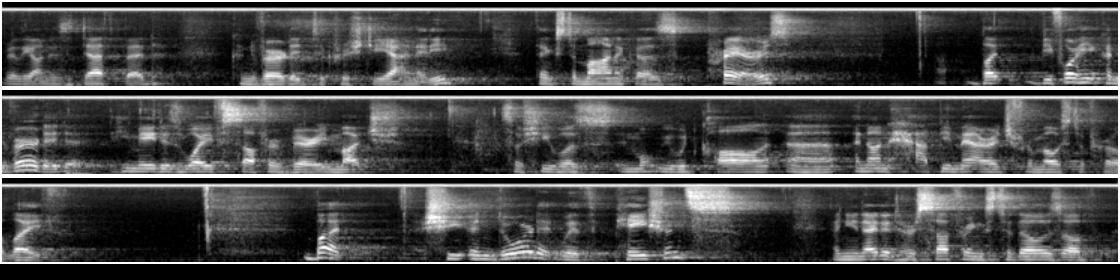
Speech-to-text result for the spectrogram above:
really on his deathbed, converted to Christianity thanks to Monica's prayers. But before he converted, he made his wife suffer very much. So she was in what we would call uh, an unhappy marriage for most of her life. But she endured it with patience and united her sufferings to those of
